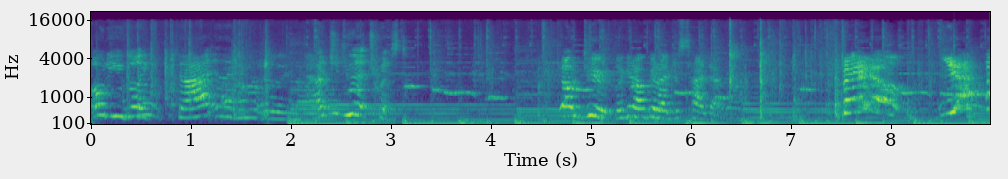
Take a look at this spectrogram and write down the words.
Oh, do you go like that and then? don't really know. How'd you do that twist? Oh dude, look at how good I just tied that one. Bam! Yes!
